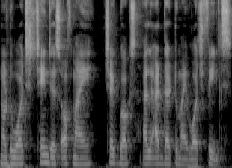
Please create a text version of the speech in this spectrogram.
Now to watch changes of my checkbox, I'll add that to my watch fields.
